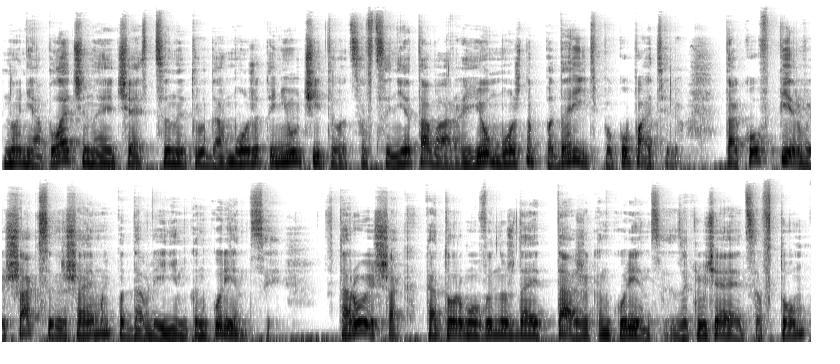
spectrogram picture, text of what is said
но неоплаченная часть цены труда может и не учитываться в цене товара, ее можно подарить покупателю. Таков первый шаг, совершаемый под давлением конкуренции. Второй шаг, к которому вынуждает та же конкуренция, заключается в том,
